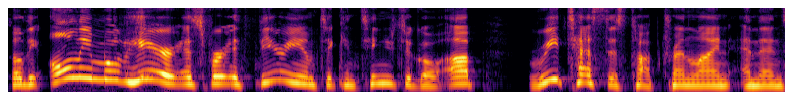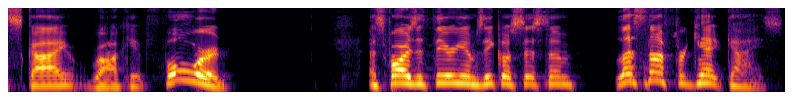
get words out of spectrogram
So the only move here is for Ethereum to continue to go up, retest this top trend line, and then skyrocket forward. As far as Ethereum's ecosystem, let's not forget, guys,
